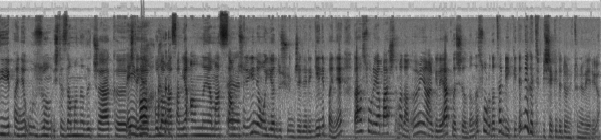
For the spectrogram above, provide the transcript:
deyip hani uzun işte zaman alacak e, işte ya Eyvah. bulamazsam ya anlayamazsam Evet. düşünce yine o ya düşünceleri gelip hani daha soruya başlamadan ön yargıyla yaklaşıldığında soruda tabii ki de negatif bir şekilde dönütünü veriyor.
